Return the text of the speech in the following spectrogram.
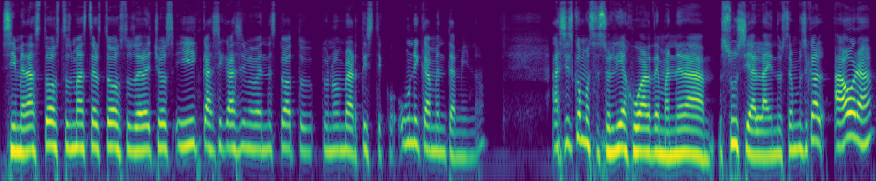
si me das todos tus másters, todos tus derechos y casi casi me vendes todo tu, tu, nombre artístico, únicamente a mí, ¿no? Así es como se solía jugar de manera sucia la industria musical. Ahora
